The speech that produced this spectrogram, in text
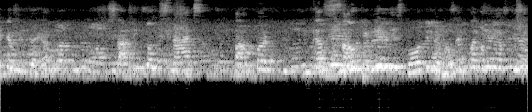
ବି ବହୁତ ହି स्टार्टिंग फ्रॉम स्नैक्स पापड़ इनका साउथ इंडियन डिश बहुत ही फेमस है पर अभी आप जैसे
